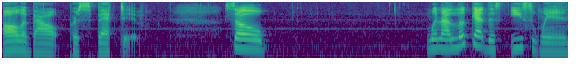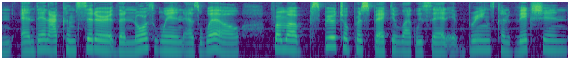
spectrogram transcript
all about perspective. So when I look at this east wind and then I consider the north wind as well, from a spiritual perspective, like we said, it brings conviction,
